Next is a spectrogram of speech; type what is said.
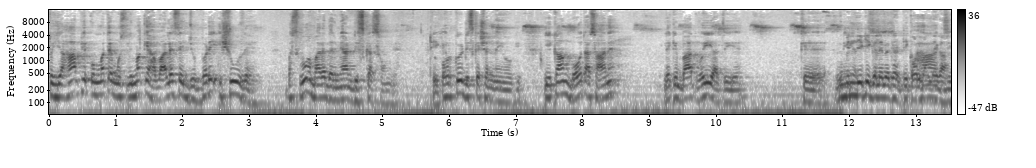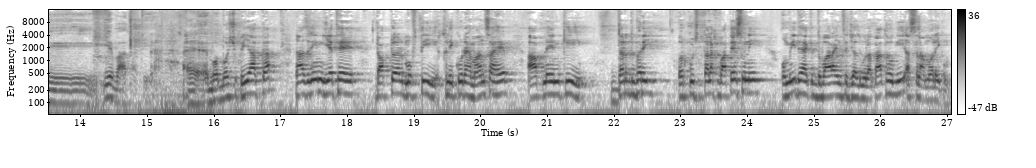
तो यहाँ फिर उम्मत मुस्लिमा के हवाले से जो बड़े इशूज़ हैं बस वो हमारे दरमियान डिस्कस होंगे। ठीक और कोई डिस्कशन नहीं होगी। ये काम बहुत आसान है। लेकिन बात वही आती है कि बिल्ली के गले में घंटी कौन हाँ बांधेगा? जी ये बात आती है। बहुत बहुत शुक्रिया आपका। नाजरीन ये थे डॉक्टर मुफ्ती खलीकुर रहमान साहब। आपने इनकी दर्द भरी और कुछ तलख बातें सुनी। उम्मीद है कि दोबारा इनसे जल्द मुलाकात होगी। अस्सलाम वालेकुम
